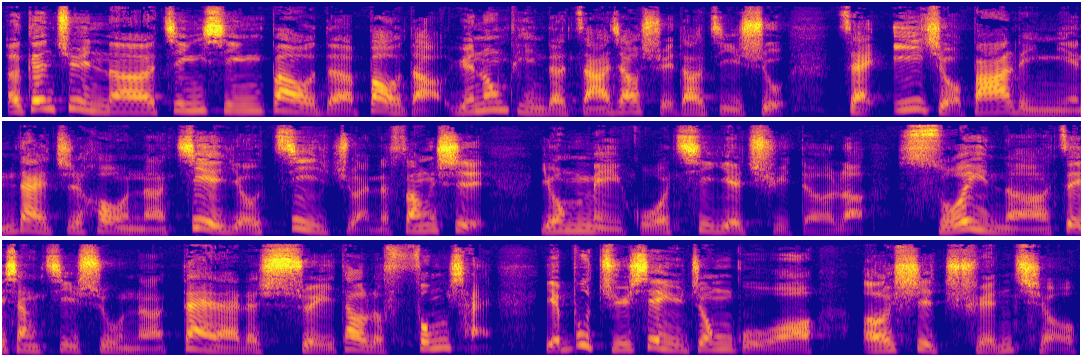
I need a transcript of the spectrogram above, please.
而根据呢《金星报》的报道，袁隆平的杂交水稻技术，在一九八零年代之后呢，借由技转的方式，由美国企业取得了。所以呢，这项技术呢，带来了水稻的丰产，也不局限于中国哦，而是全球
